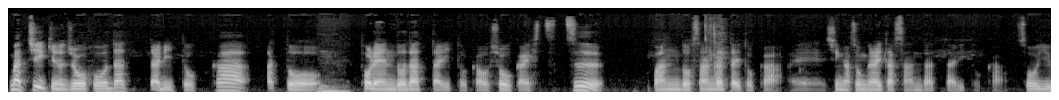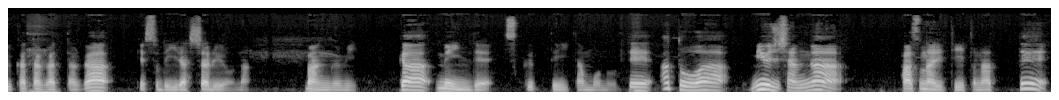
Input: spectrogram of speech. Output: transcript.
まあ、地域の情報だったりとか、あと、うん。トレンドだったりとかを紹介しつつ、バンドさんだったりとか、えーシンガーソングライターさんだったりとか、そういう方々がゲストでいらっしゃるような番組がメインで作っていたもので、あとはミュージシャンがパーソナリティとなって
